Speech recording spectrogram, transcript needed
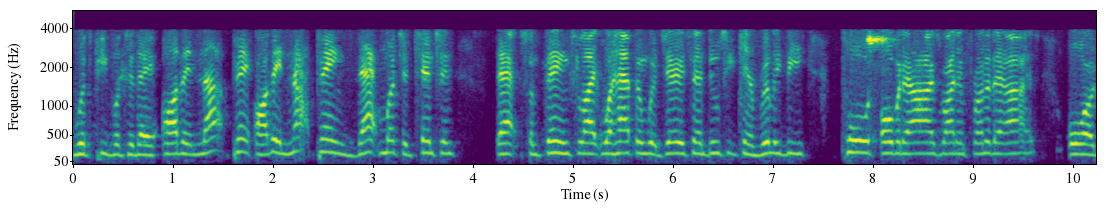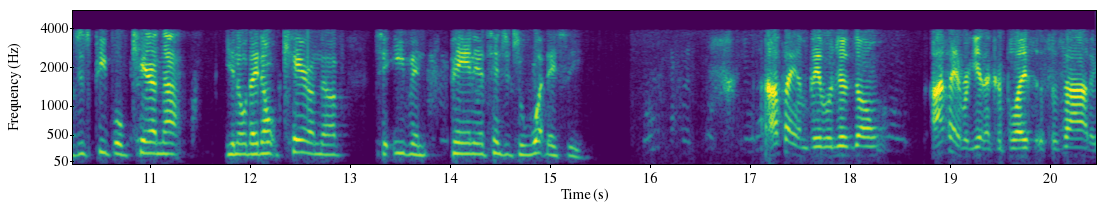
with people today? Are they not paying? Are they not paying that much attention that some things like what happened with Jerry Sandusky can really be pulled over their eyes, right in front of their eyes, or just people care not? You know, they don't care enough to even pay any attention to what they see. I think people just don't. I think we're getting a complacent society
